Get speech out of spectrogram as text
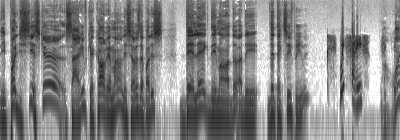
les policiers. Est-ce que ça arrive que carrément les services de police délèguent des mandats à des détectives privés? Oui, ça arrive. Ah ouais?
